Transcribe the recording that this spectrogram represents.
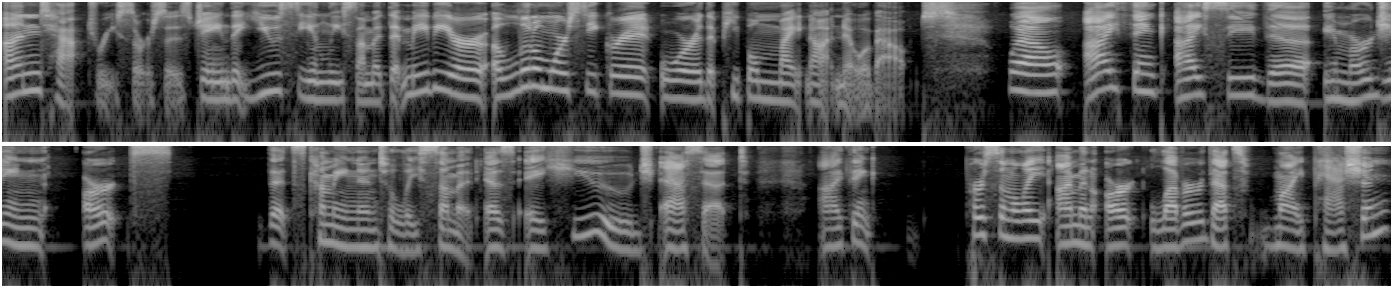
untapped resources, Jane, that you see in Lee's Summit that maybe are a little more secret or that people might not know about? Well, I think I see the emerging arts that's coming into Lee's Summit as a huge asset. I think personally, I'm an art lover. That's my passion.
